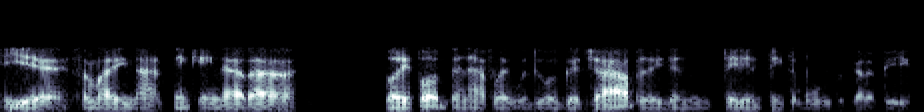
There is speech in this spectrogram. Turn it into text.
Yeah. Somebody not thinking that uh well they thought Ben Affleck would do a good job but they didn't they didn't think the movie was gonna be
